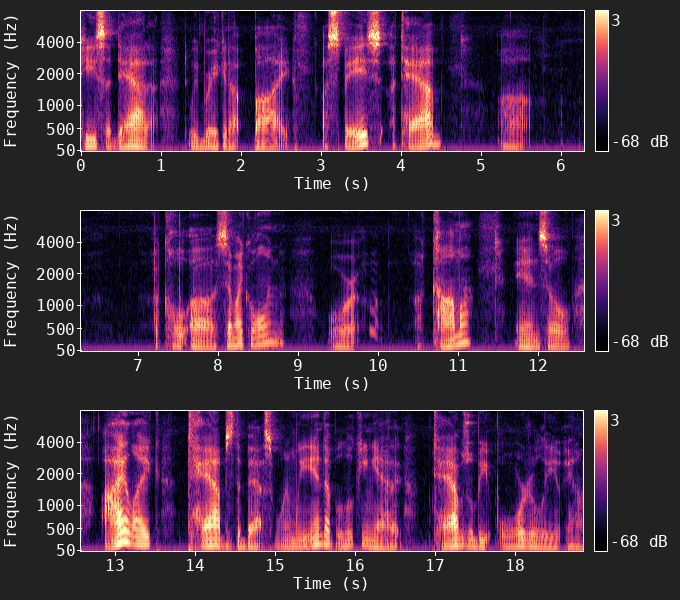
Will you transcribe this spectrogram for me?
piece of data? Do we break it up by a space, a tab, uh, a col uh, semicolon, or a comma. And so I like tabs the best. When we end up looking at it, tabs will be orderly in a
